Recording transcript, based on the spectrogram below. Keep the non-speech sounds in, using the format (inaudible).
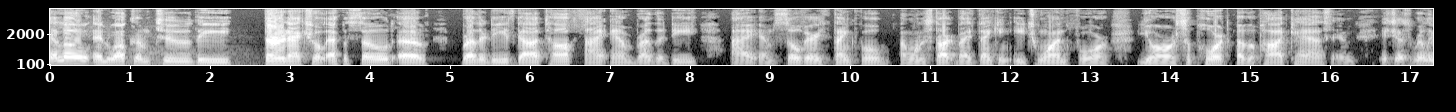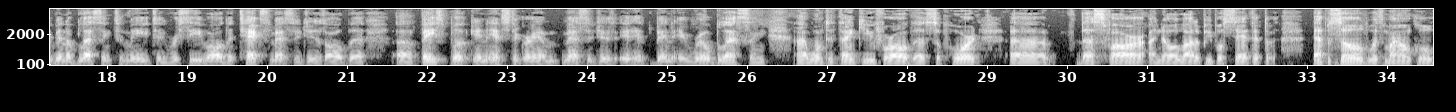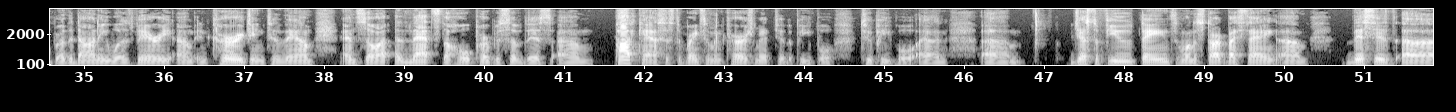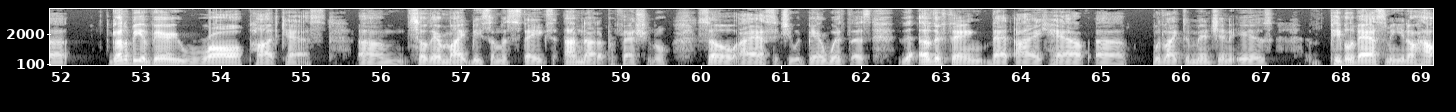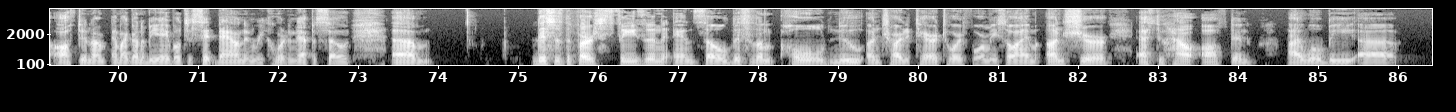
Hello and welcome to the third actual episode of Brother D's God Talk. I am Brother D. I am so very thankful. I want to start by thanking each one for your support of the podcast. And it's just really been a blessing to me to receive all the text messages, all the uh, Facebook and Instagram messages. It has been a real blessing. I want to thank you for all the support. Uh, thus far. I know a lot of people said that the episode with my uncle, Brother Donnie, was very um, encouraging to them. And so, I, and that's the whole purpose of this um, podcast is to bring some encouragement to the people, to people. And um, just a few things. I want to start by saying um, this is uh, going to be a very raw podcast. Um, so there might be some mistakes. I'm not a professional. So I ask that you would bear with us. The other thing that I have, uh, would like to mention is people have asked me, you know, how often am, I going to be able to sit down and record an episode? Um, this is the first season, and so this is a whole new uncharted territory for me. So I am unsure as to how often I will be uh,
